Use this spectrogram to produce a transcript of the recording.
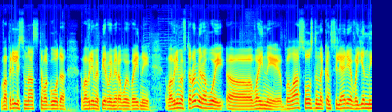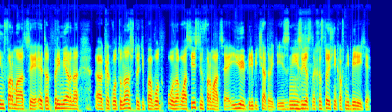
в апреле 17 года во время Первой мировой войны. Во время Второй мировой э, войны была создана канцелярия военной информации. Это примерно э, как вот у нас, что типа вот у, у вас есть информация, ее и перепечатывайте, из неизвестных источников не берите.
